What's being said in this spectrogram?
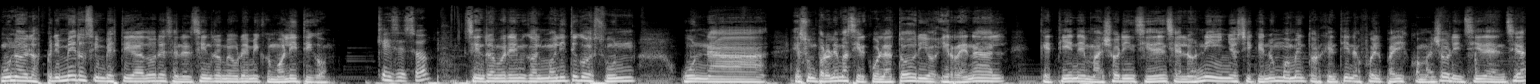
uno de los primeros investigadores en el síndrome urémico hemolítico. ¿Qué es eso? Síndrome urémico hemolítico es un, una, es un problema circulatorio y renal que tiene mayor incidencia en los niños y que en un momento Argentina fue el país con mayor incidencia,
